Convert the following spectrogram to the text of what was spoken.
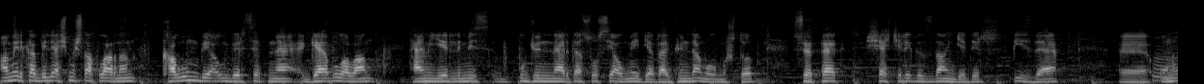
Amerika Birləşmiş Ştatlarının Kolumbiya Universitetinə qəbul alan həmyerlimiz bu günlərdə sosial mediada gündəm olmuşdu. Söhbət şəkili qızdan gedir. Biz də e, onu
